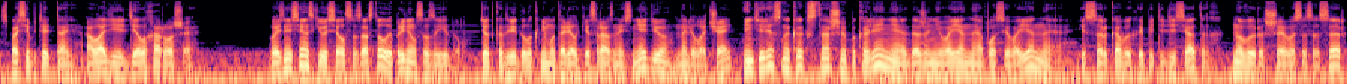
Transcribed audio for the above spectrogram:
«Спасибо, тетя Тань. Оладьи – дело хорошее. Вознесенский уселся за стол и принялся за еду. Тетка двигала к нему тарелки с разной снедью, налила чай. Интересно, как старшее поколение, даже не военное, а послевоенное, из сороковых и пятидесятых, но выросшее в СССР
